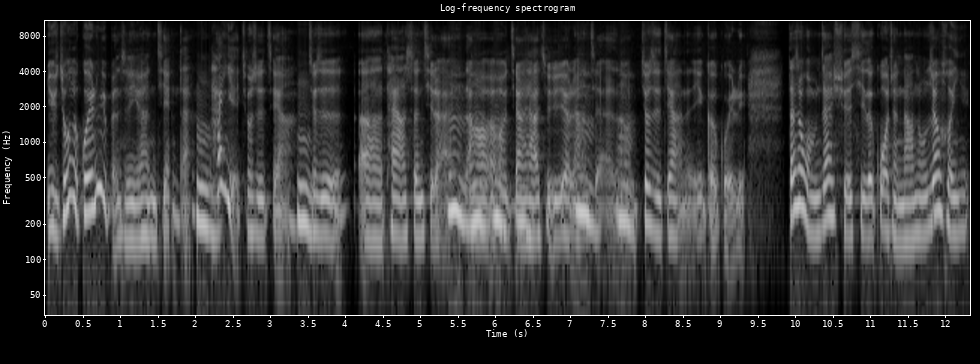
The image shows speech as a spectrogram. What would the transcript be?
宇宙的规律本身也很简单，嗯，它也就是这样，嗯、就是呃，太阳升起来，嗯、然后降下去，嗯、月亮起来，嗯、然后就是这样的一个规律。但是我们在学习的过程当中，任何一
